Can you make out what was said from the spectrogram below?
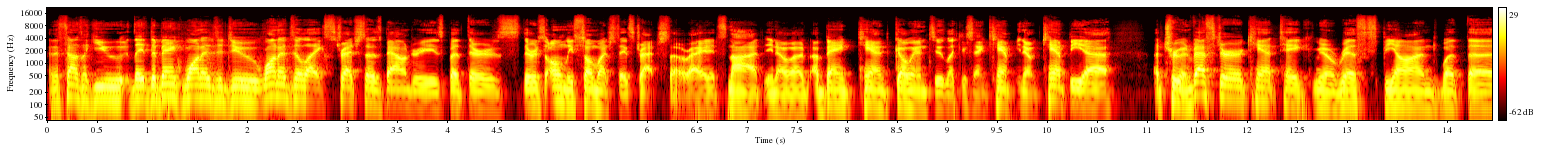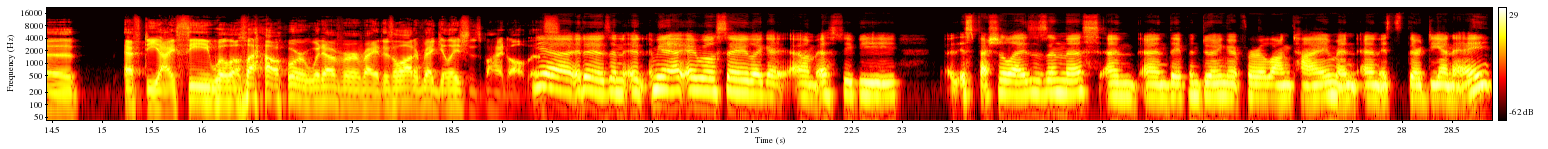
And it sounds like you, they, the bank wanted to do, wanted to like stretch those boundaries, but there's there's only so much they stretch, though, right? It's not, you know, a, a bank can't go into, like you're saying, can't, you know, can't be a a true investor, can't take, you know, risks beyond what the FDIC will allow or whatever, right? There's a lot of regulations behind all this. Yeah, it is, and it, I mean, I, I, will say, like, um, SVB specializes in this and and they've been doing it for a long time and and it's their DNA.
